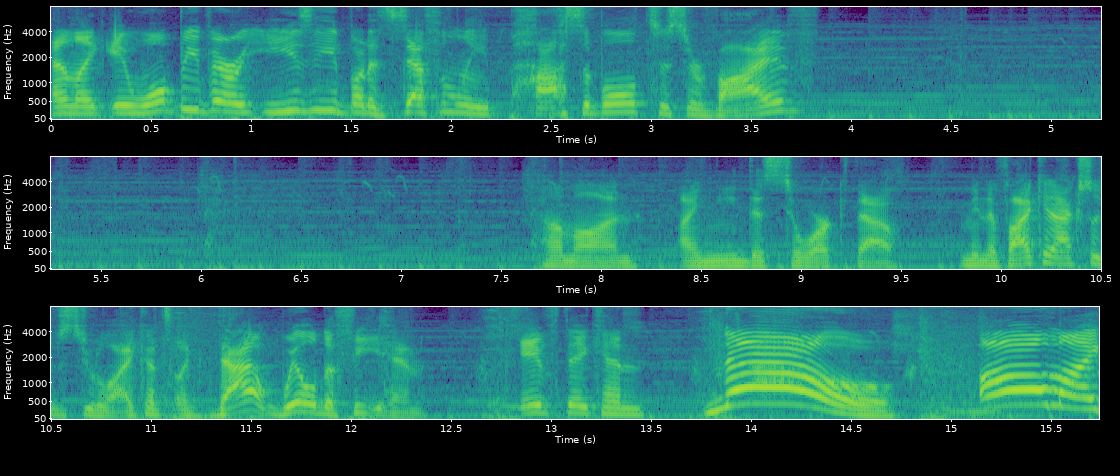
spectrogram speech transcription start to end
And like, it won't be very easy, but it's definitely possible to survive. Come on, I need this to work though. I mean, if I could actually just do light cuts, like that will defeat him. If they can no! Oh my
